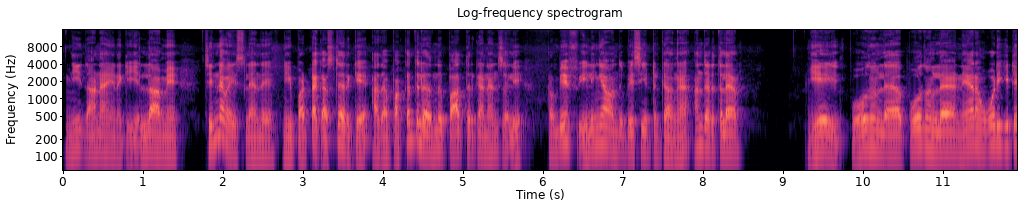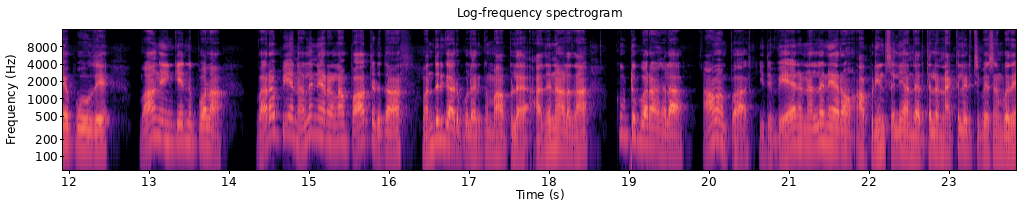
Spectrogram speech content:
நீ தானே எனக்கு எல்லாமே சின்ன வயசுலேருந்து நீ பட்ட கஷ்டம் இருக்கே அதை பக்கத்தில் இருந்து பார்த்துருக்கானேன்னு சொல்லி ரொம்ப ஃபீலிங்காக வந்து பேசிகிட்டு இருக்காங்க. அந்த இடத்துல ஏய் போதும்ல போதும்ல நேரம் ஓடிக்கிட்டே போகுது. வாங்க இங்கேருந்து போகலாம் வரப்பயே நல்ல நேரம்லாம் பார்த்துட்டு தான் வந்திருக்காரு போல இருக்கு மாப்பிள்ளை அதனால தான் கூப்பிட்டு போகிறாங்களா ஆமாப்பா இது வேறு நல்ல நேரம் அப்படின்னு சொல்லி அந்த இடத்துல நக்கல் அடித்து பேசும்போது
